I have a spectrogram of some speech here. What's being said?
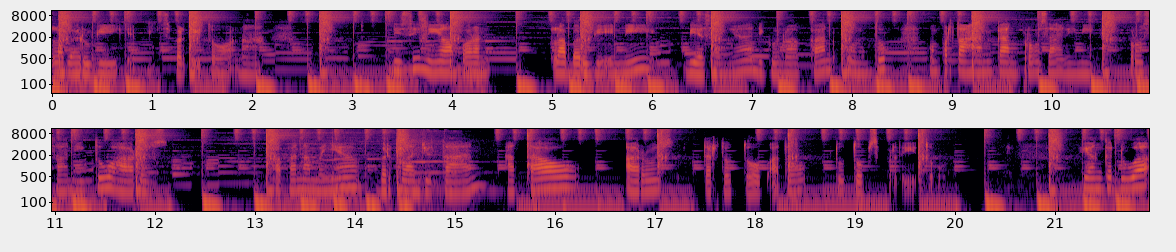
laba rugi seperti itu nah di sini laporan laba rugi ini biasanya digunakan untuk mempertahankan perusahaan ini perusahaan itu harus apa namanya berkelanjutan atau harus tertutup atau tutup seperti itu. Yang kedua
